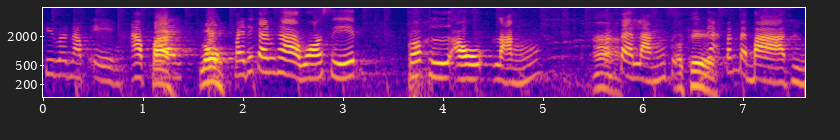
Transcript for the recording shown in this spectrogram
คิดว่านับเอง อะไปไป ลง ไปด้วยกันค่ะ วอร์ซิปก็คือเอาหลัง อ่าตั้งแต่หลังโอเค เนี่ยตั้งแต่บ่าถึง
